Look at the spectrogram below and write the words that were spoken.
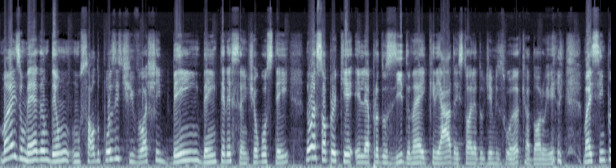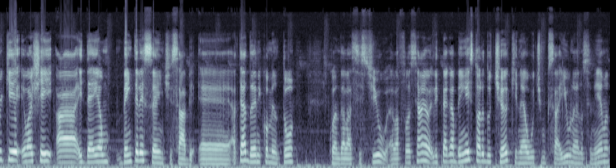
Mas o Megan deu um, um, saldo positivo. Eu achei bem, bem interessante. Eu gostei. Não é só porque ele é produzido, né, e criado a história do James Wan, que eu adoro ele, mas sim porque eu achei a ideia bem interessante, sabe? É, até a Dani comentou quando ela assistiu, ela falou assim: "Ah, ele pega bem a história do Chuck, né, o último que saiu, né, no cinema."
